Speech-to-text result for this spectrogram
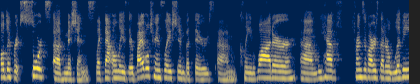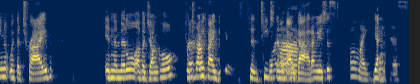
all different sorts of missions. Like not only is there Bible translation, but there's um, clean water. Um, we have friends of ours that are living with a tribe in the middle of a jungle for uh-huh. 25 years to teach wow. them about God. I mean, it's just oh my yeah. goodness.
